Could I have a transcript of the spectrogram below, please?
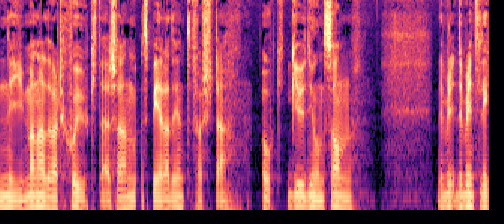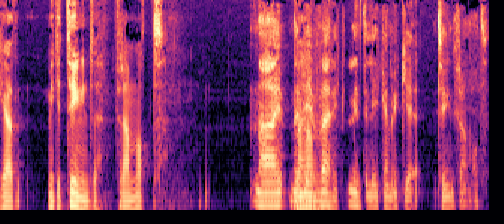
Nyman hade varit sjuk där, så han spelade ju inte första. Och Gud Jonsson, det blir, det blir inte lika mycket tyngd framåt. Nej, det Men han- verkligen inte lika mycket tyngd framåt.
